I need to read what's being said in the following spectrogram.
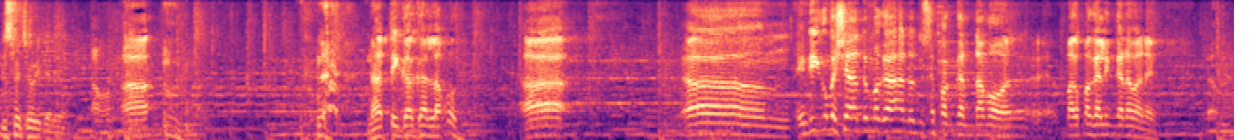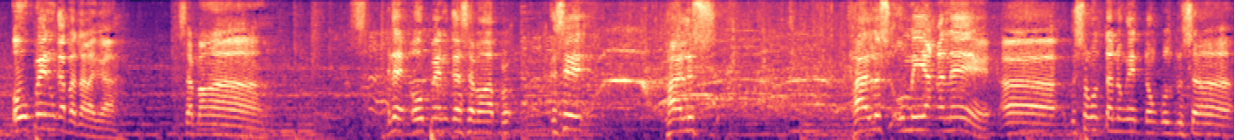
Mr. Joey De Leon. Ako, ah, na- natigagal ako. Ah, um, hindi ko masyado mag-ano sa pagkanta mo. Mag magaling ka naman eh. Open ka ba talaga sa mga... Hindi, open ka sa mga... pro- Kasi halos... Halos umiyak ka na eh. Ah, gusto kong tanungin tungkol doon sa...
